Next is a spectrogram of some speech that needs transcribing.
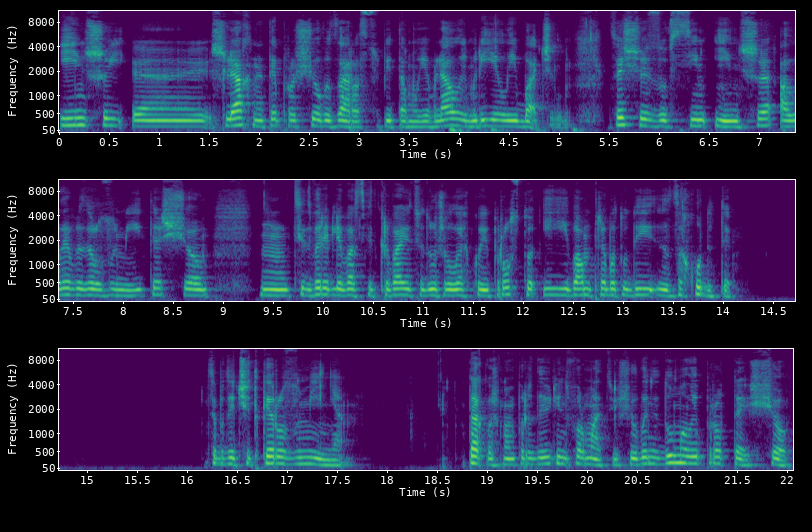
інший е, шлях, не те, про що ви зараз собі там уявляли, мріяли і бачили. Це щось зовсім інше, але ви зрозумієте, що ці двері для вас відкриваються дуже легко і просто, і вам треба туди заходити. Це буде чітке розуміння. Також вам передають інформацію, що ви не думали про те, що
